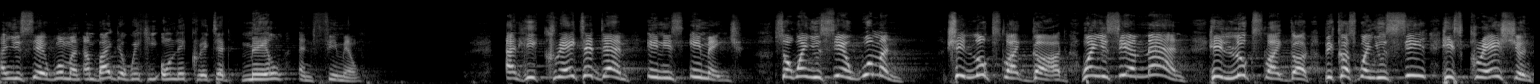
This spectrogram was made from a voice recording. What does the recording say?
and you see a woman, and by the way, He only created male and female and he created them in his image. So when you see a woman, she looks like God. When you see a man, he looks like God. Because when you see his creation,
